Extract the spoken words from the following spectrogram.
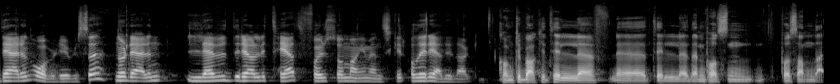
det er en overdrivelse når det er en levd realitet for så mange mennesker allerede i dag. Kommer tilbake til, eh, til den påstanden der.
